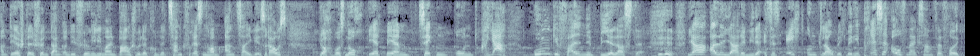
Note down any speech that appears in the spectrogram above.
an der Stelle schönen Dank an die Vögel, die meinen Baum schon wieder komplett zusammengefressen haben. Anzeige ist raus. Ja, was noch? Erdbeeren, Zecken und, ach ja, umgefallene Bierlaster. ja, alle Jahre wieder. Es ist echt unglaublich. Wer die Presse aufmerksam verfolgt,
